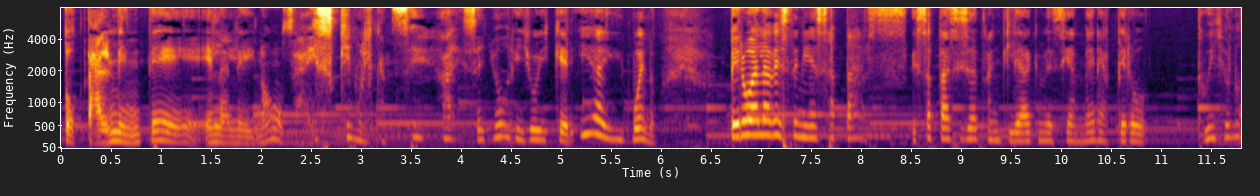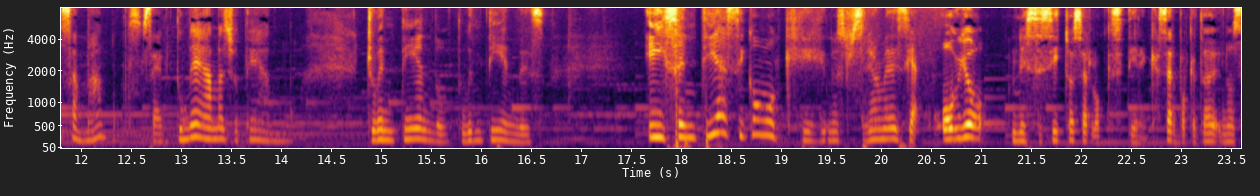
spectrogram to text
totalmente en la ley, ¿no? O sea, es que no alcancé, ay Señor, y yo quería y bueno, pero a la vez tenía esa paz, esa paz y esa tranquilidad que me decía, mira, pero tú y yo nos amamos, o sea, tú me amas, yo te amo, yo entiendo, tú entiendes. Y sentía así como que nuestro Señor me decía, obvio, necesito hacer lo que se tiene que hacer, porque nos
